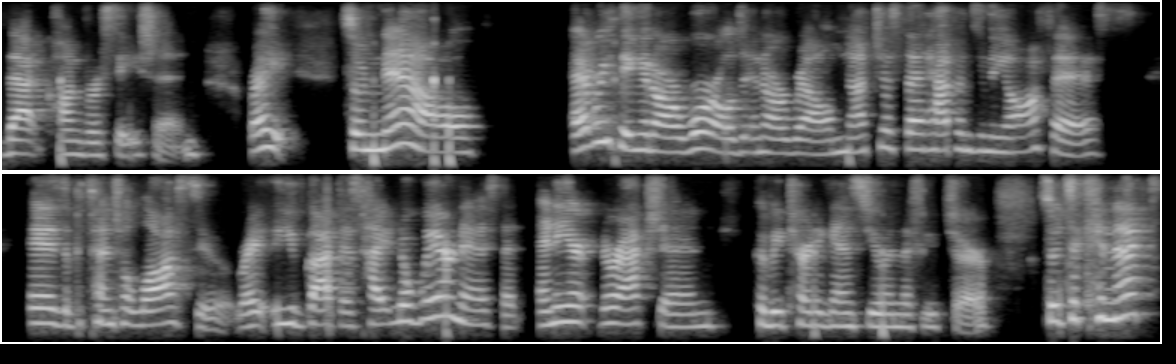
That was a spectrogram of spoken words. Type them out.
that conversation, right? So now everything in our world, in our realm, not just that happens in the office, is a potential lawsuit, right? You've got this heightened awareness that any interaction could be turned against you in the future. So to connect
